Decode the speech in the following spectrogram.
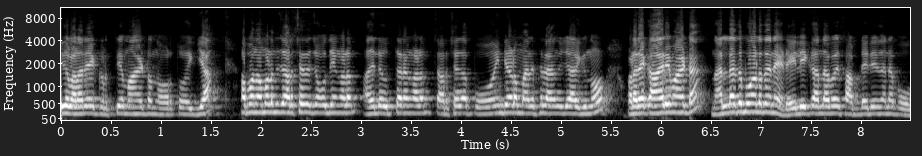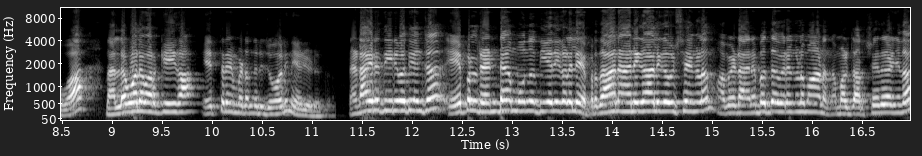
ഇത് വളരെ കൃത്യമായിട്ടൊന്ന് ഓർത്തു വയ്ക്കുക. അപ്പോൾ നമ്മൾ ചർച്ച ചെയ്ത ചോദ്യങ്ങളും അതിന്റെ ഉത്തരങ്ങളും ചർച്ച ചെയ്ത പോയിന്റുകളും മനസ്സിലായെന്ന് വിചാരിക്കുന്നു. വളരെ കാര്യമായിട്ട് നല്ലതുപോലെ തന്നെ ഡെയിലി കണ്ടബേസ് അപ്ഡേറ്റ് ചെയ്ത് തന്നെ പോവുക. നല്ലപോലെ വർക്ക് ചെയ്യുക. എത്രയും പെട്ടെന്ന് ഒരു ജോലി നേടിയെടുക്കുക. രണ്ടായിരത്തി ഇരുപത്തിയഞ്ച് ഏപ്രിൽ രണ്ട് മൂന്ന് തീയതികളിലെ പ്രധാന ആനുകാലിക വിഷയങ്ങളും അവയുടെ അനുബന്ധ വിവരങ്ങളുമാണ് നമ്മൾ ചർച്ച ചെയ്ത് കഴിഞ്ഞത്.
